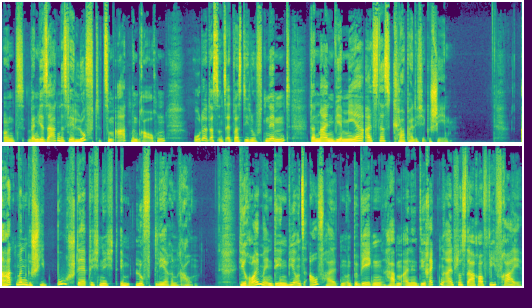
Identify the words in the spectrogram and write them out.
Und wenn wir sagen, dass wir Luft zum Atmen brauchen oder dass uns etwas die Luft nimmt, dann meinen wir mehr als das körperliche Geschehen. Atmen geschieht buchstäblich nicht im luftleeren Raum. Die Räume, in denen wir uns aufhalten und bewegen, haben einen direkten Einfluss darauf, wie frei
